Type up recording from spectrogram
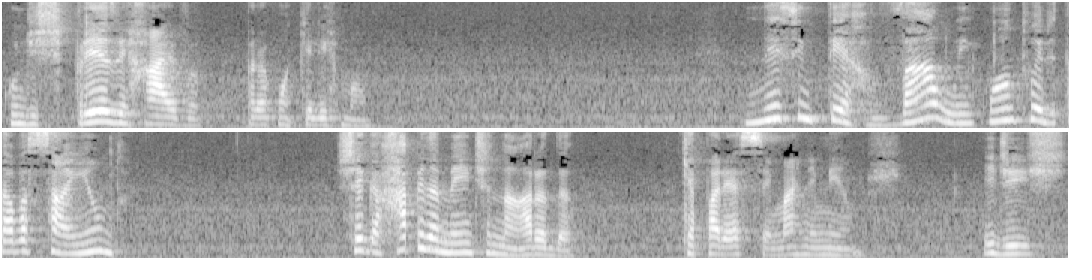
com desprezo e raiva para com aquele irmão. Nesse intervalo, enquanto ele estava saindo, chega rapidamente Narada, que aparece sem mais nem menos, e diz:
